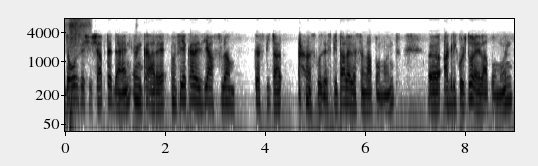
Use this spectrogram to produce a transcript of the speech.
27 de ani în care în fiecare zi aflăm că spital, scuze, spitalele sunt la pământ, uh, agricultura e la pământ,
